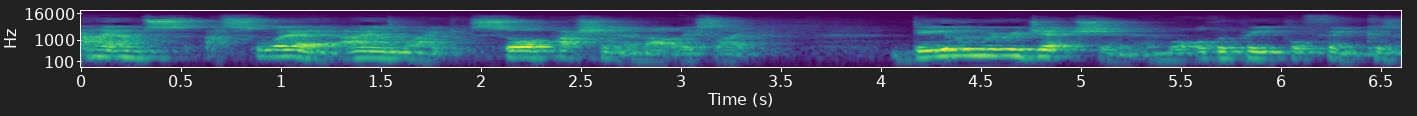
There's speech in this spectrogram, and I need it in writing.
I am I swear I am like so passionate about this, like dealing with rejection and what other people think. Because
